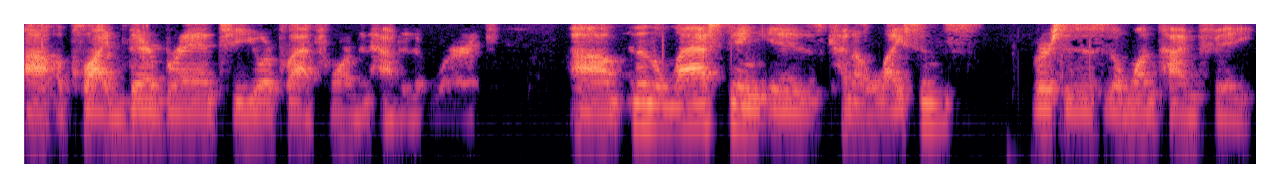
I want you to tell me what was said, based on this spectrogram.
uh, applied their brand to your platform and how did it work. Um, and then the last thing is kind of license versus this is a one-time fee.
